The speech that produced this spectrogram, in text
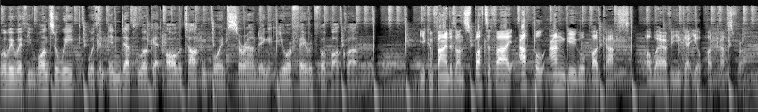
We'll be with you once a week with an in depth look at all the talking points surrounding your favorite football club. You can find us on Spotify, Apple, and Google Podcasts, or wherever you get your podcasts from.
